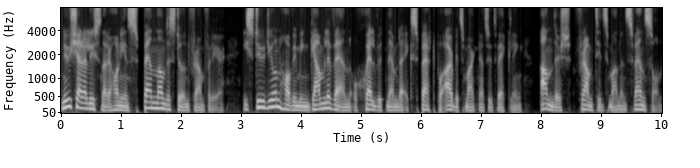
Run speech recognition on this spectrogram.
Nu, kära lyssnare, har ni en spännande stund framför er. I studion har vi min gamle vän och självutnämnda expert på arbetsmarknadsutveckling, Anders Framtidsmannen Svensson.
